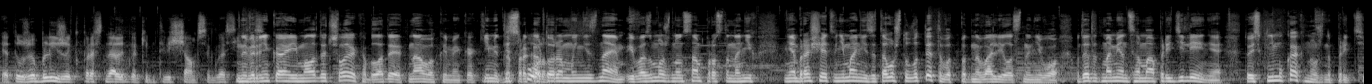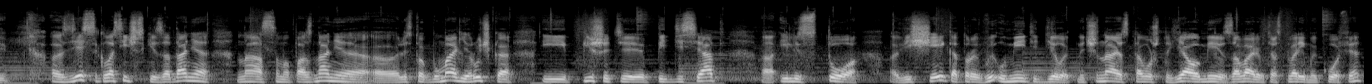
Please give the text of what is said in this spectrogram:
это уже ближе к профессиональным каким-то вещам, согласитесь. Наверняка и молодой человек обладает навыками какими-то, про которые мы не знаем. И, возможно, он сам просто на них не обращает внимания из-за того, что вот это вот поднавалилось на него. Вот этот момент самоопределения. То есть к нему как нужно прийти? Э, здесь классические задания на самопознание, э, листок бумаги, ручка, и пишите 50 э, или 100 вещей, которые вы умеете делать, начиная с того, что я умею заваривать растворимый кофе,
